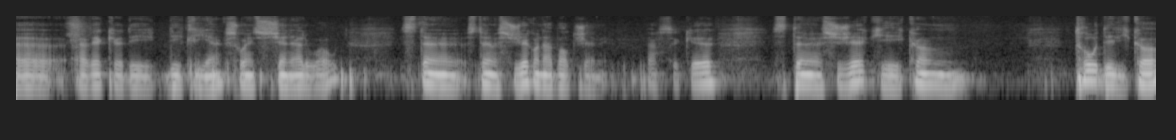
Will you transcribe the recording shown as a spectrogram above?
euh, avec des, clients, que ce soit institutionnels ou autres, c'est un, un, sujet qu'on n'aborde jamais. Parce que c'est un sujet qui est comme trop délicat,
